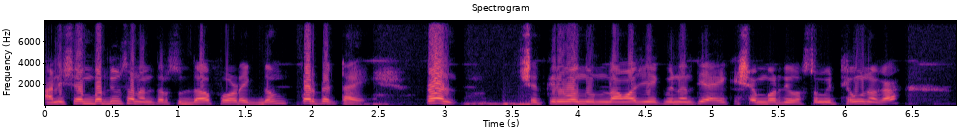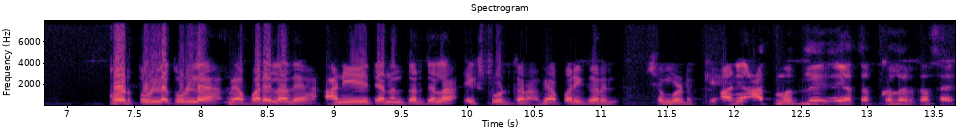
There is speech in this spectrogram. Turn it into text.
आणि शंभर दिवसानंतर सुद्धा फळ एकदम परफेक्ट आहे. पण शेतकरी बंधूंना माझी एक विनंती आहे की शंभर दिवस तुम्ही ठेवू नका. फळ तोडल्या तोडल्या व्यापाऱ्याला द्या आणि त्यानंतर त्याला एक्सपोर्ट करा. व्यापारी करेल शंभर टक्के. आणि आतमधले याचा कलर कसा आहे?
